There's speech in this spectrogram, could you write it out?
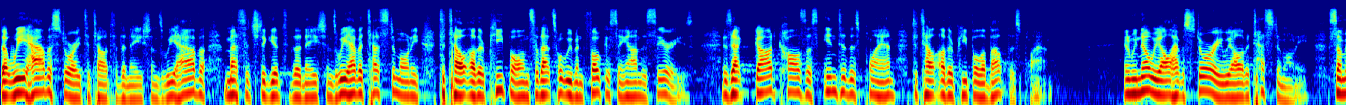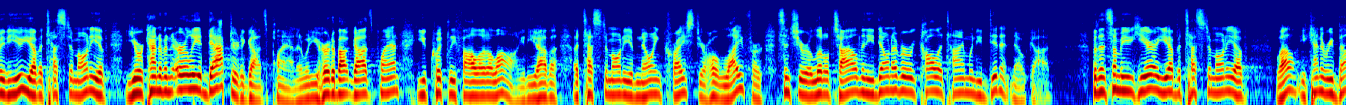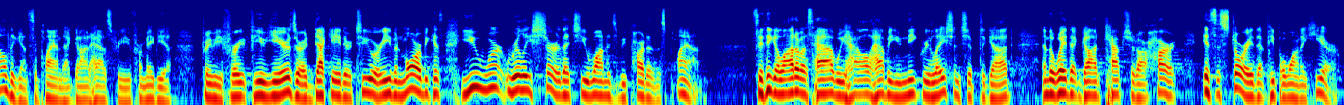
That we have a story to tell to the nations. We have a message to give to the nations. We have a testimony to tell other people. And so that's what we've been focusing on this series is that God calls us into this plan to tell other people about this plan. And we know we all have a story, we all have a testimony. Some of you, you have a testimony of you were kind of an early adapter to God's plan. And when you heard about God's plan, you quickly followed along. And you have a, a testimony of knowing Christ your whole life or since you were a little child, and you don't ever recall a time when you didn't know God. But then some of you here, you have a testimony of, well, you kind of rebelled against the plan that God has for you for maybe a, for maybe for a few years or a decade or two or even more because you weren't really sure that you wanted to be part of this plan. So I think a lot of us have, we all have a unique relationship to God, and the way that God captured our heart is the story that people want to hear.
